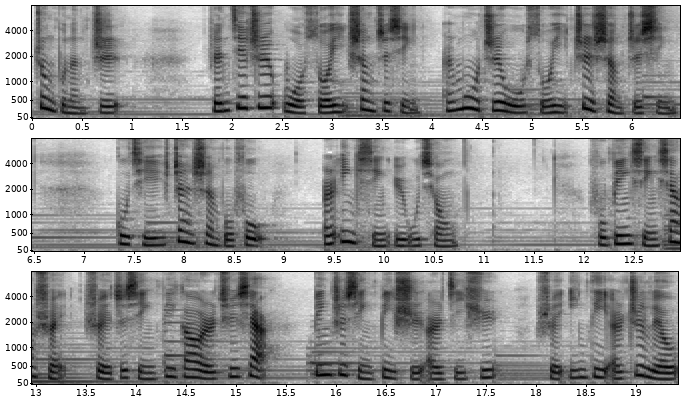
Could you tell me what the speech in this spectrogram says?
众不能知。人皆知我所以胜之形，而莫知吾所以制胜之形。故其战胜不复，而应形于无穷。夫兵行象水，水之行必高而趋下，兵之行必实而击虚。水因地而制流，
